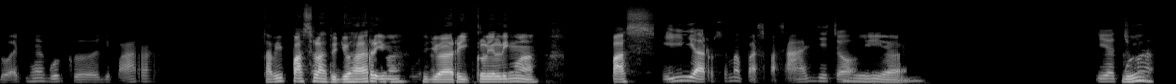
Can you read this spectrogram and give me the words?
keduanya gue ke Jepara. Tapi pas lah 7 hari mah, 7 hari keliling mah. Pas. Iya, harusnya mah pas-pas aja, Cok. Iya. Iya, Gue cuma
